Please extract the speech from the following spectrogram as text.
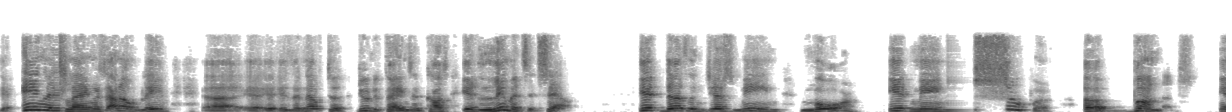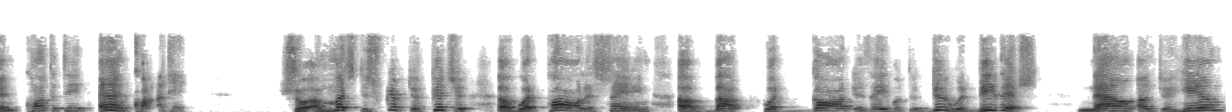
The English language, I don't believe, uh, is enough to do the things because it limits itself. It doesn't just mean more, it means super abundance in quantity and quality. So a much descriptive picture of what Paul is saying about what God is able to do would be this. Now unto him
